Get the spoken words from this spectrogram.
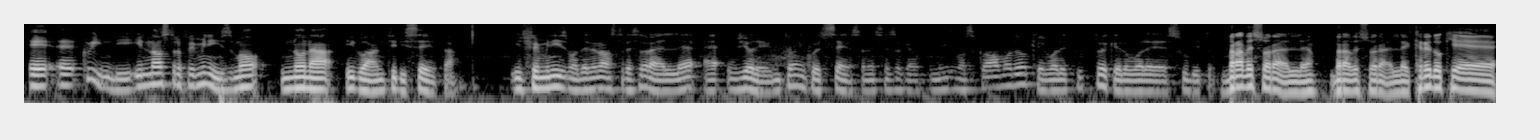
E eh, quindi il nostro femminismo non ha i guanti di seta. Il femminismo delle nostre sorelle è violento in quel senso, nel senso che è un femminismo scomodo che vuole tutto e che lo vuole subito. Brave sorelle, brave sorelle. Credo che,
